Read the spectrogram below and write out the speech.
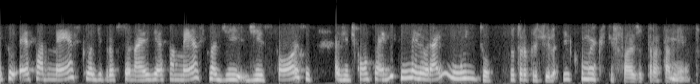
Isso, essa mescla de profissionais e essa mescla de, de esforços, a gente consegue sim melhorar e muito. Doutora Priscila, e como é que se faz o tratamento?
